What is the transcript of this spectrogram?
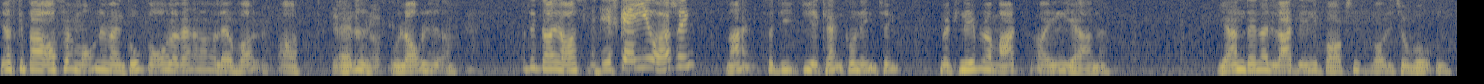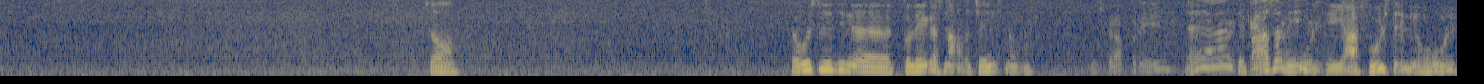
Jeg skal bare opføre mig ordentligt, være en god borger, lade være at lave vold og Det andet fornuftigt. ulovligheder. Og det gør jeg også. Men det skal I jo også, ikke? Nej, fordi de kan kun én ting. Med knibbel og magt og ingen hjerne. Hjernen den er lagt ind i boksen, hvor de tog våben. Så. Så husk lige dine øh, kollegers navn og tjenestenummer. Du skal nok få det hele. Ja, ja, det er bare så ved. Det er jeg er fuldstændig rolig.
